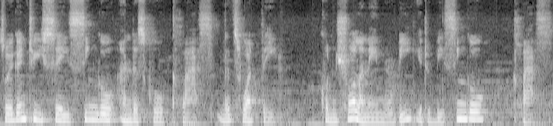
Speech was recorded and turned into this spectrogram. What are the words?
So we're going to say single underscore class. That's what the controller name will be. It will be single class.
